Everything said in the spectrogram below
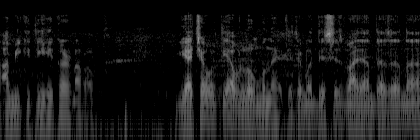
आम्ही किती हे करणार आहोत याच्यावरती अवलंबून आहे. त्याच्यामुळे दिस इज माझ्या अंदाजानं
